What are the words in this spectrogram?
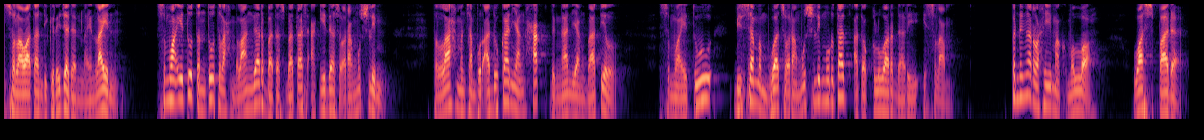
solawatan di gereja, dan lain-lain. Semua itu tentu telah melanggar batas-batas akidah seorang Muslim, telah mencampur adukan yang hak dengan yang batil. Semua itu bisa membuat seorang Muslim murtad atau keluar dari Islam. Pendengar rahimakumullah, waspada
